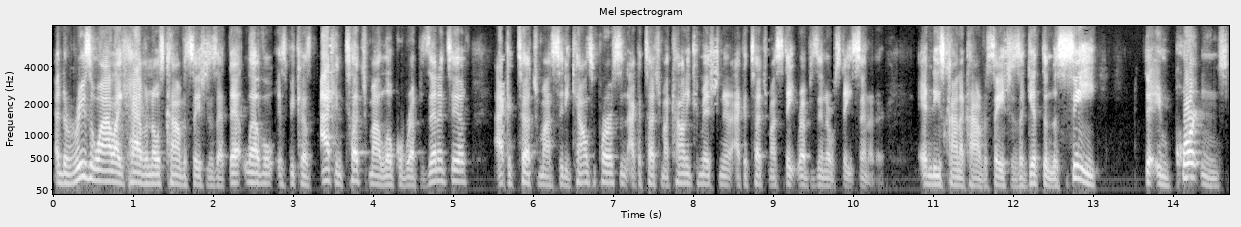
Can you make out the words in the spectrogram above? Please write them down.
And the reason why I like having those conversations at that level is because I can touch my local representative, I could touch my city council person, I could touch my county commissioner, I could touch my state representative or state senator in these kind of conversations and get them to see the importance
